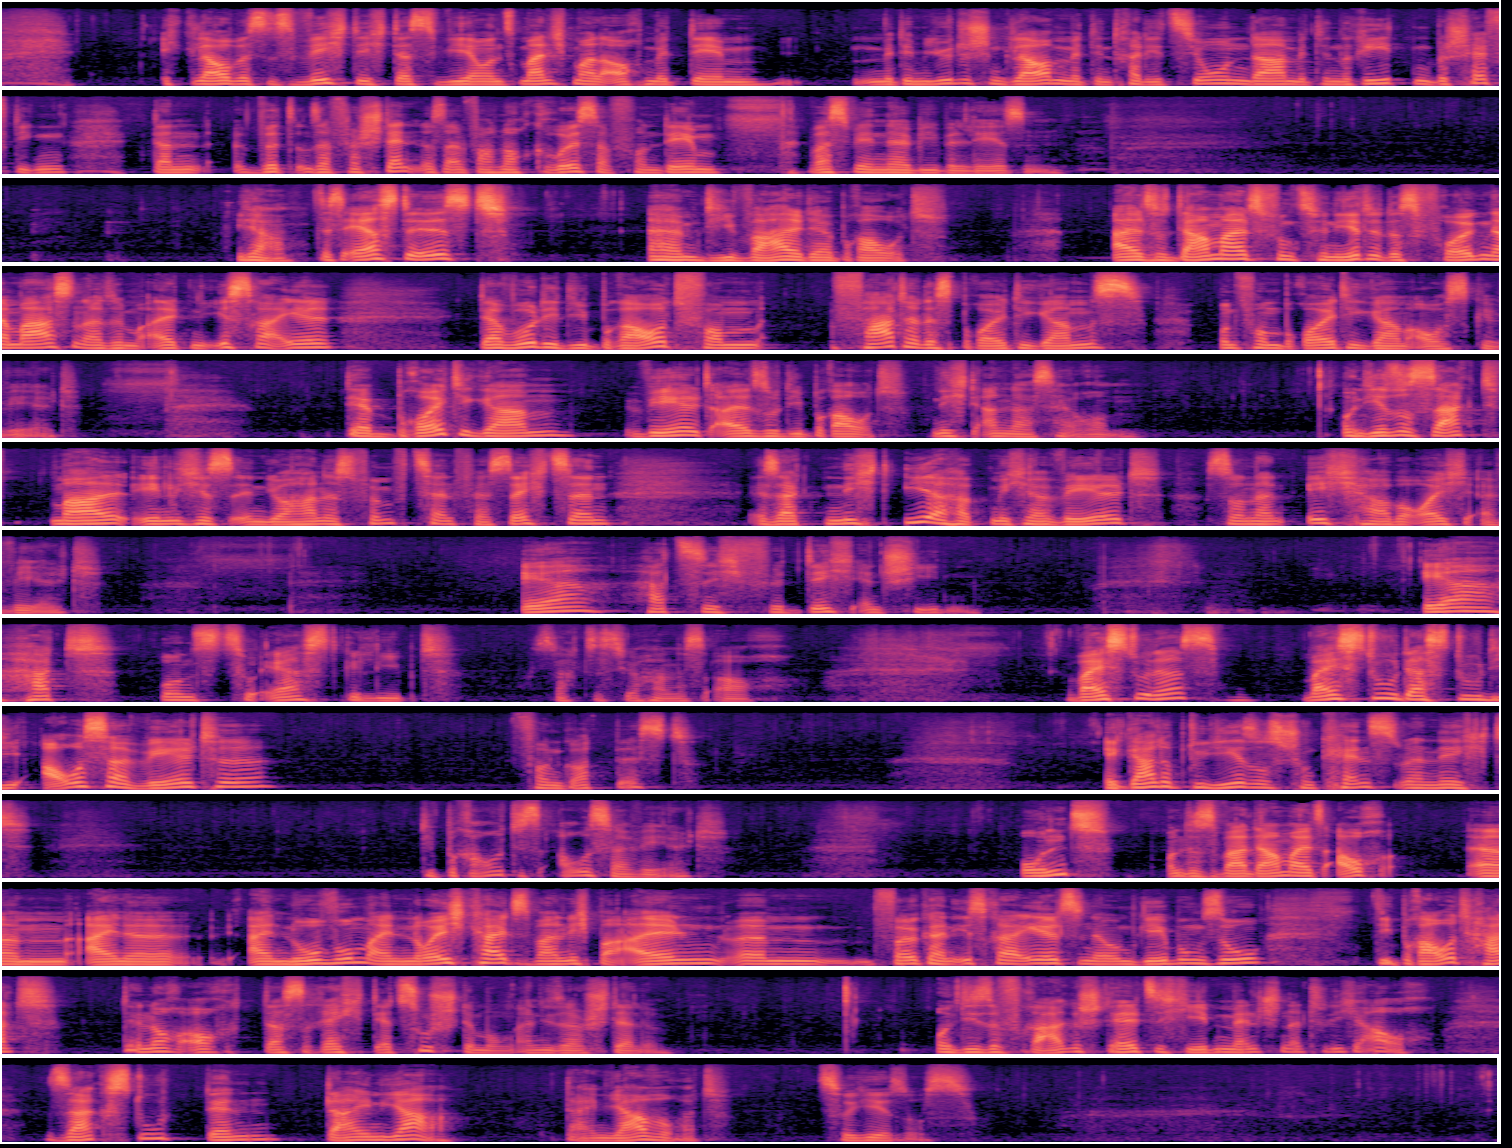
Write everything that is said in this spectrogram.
Ich glaube, es ist wichtig, dass wir uns manchmal auch mit dem mit dem jüdischen Glauben, mit den Traditionen da, mit den Riten beschäftigen, dann wird unser Verständnis einfach noch größer von dem, was wir in der Bibel lesen. Ja, das erste ist ähm, die Wahl der Braut. Also damals funktionierte das folgendermaßen, also im alten Israel, da wurde die Braut vom Vater des Bräutigams und vom Bräutigam ausgewählt. Der Bräutigam wählt also die Braut, nicht andersherum. Und Jesus sagt mal ähnliches in Johannes 15, Vers 16. Er sagt, nicht ihr habt mich erwählt, sondern ich habe euch erwählt. Er hat sich für dich entschieden. Er hat uns zuerst geliebt sagt es Johannes auch. Weißt du das? Weißt du, dass du die Auserwählte von Gott bist? Egal, ob du Jesus schon kennst oder nicht, die Braut ist auserwählt. Und, und das war damals auch ähm, eine, ein Novum, eine Neuigkeit, es war nicht bei allen ähm, Völkern Israels in der Umgebung so, die Braut hat dennoch auch das Recht der Zustimmung an dieser Stelle. Und diese Frage stellt sich jedem Menschen natürlich auch. Sagst du denn dein Ja, dein Ja-Wort zu Jesus?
